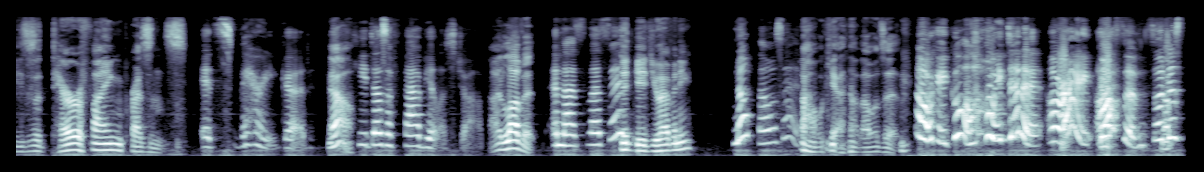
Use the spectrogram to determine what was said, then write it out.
He's a terrifying presence. it's very good. Yeah. He does a fabulous job. I love it. And that's that's it. Did did you have any? nope, that was it. Oh yeah, no, that was it. Oh, okay, cool. We did it. All right, Yeah. awesome. So just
